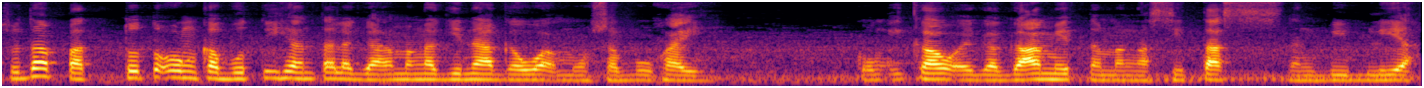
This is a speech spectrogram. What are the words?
So dapat totoong kabutihan talaga ang mga ginagawa mo sa buhay kung ikaw ay gagamit ng mga sitas ng Biblia.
